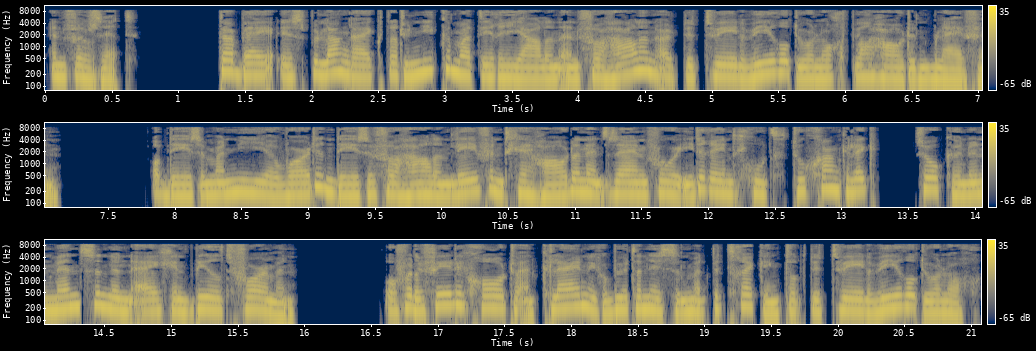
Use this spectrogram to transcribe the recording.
en verzet. Daarbij is belangrijk dat unieke materialen en verhalen uit de Tweede Wereldoorlog behouden blijven. Op deze manier worden deze verhalen levend gehouden en zijn voor iedereen goed toegankelijk, zo kunnen mensen een eigen beeld vormen. Over de vele grote en kleine gebeurtenissen met betrekking tot de Tweede Wereldoorlog.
